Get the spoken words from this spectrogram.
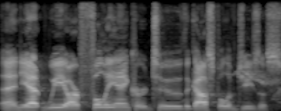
and yet we are fully anchored to the gospel of Jesus.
